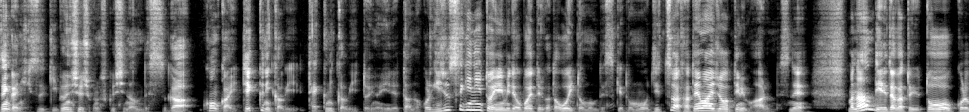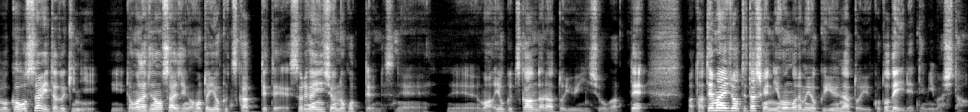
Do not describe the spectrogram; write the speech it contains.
前回に引き続き文集色の副詞なんですが、今回テクニカリー、テクニカリーというのを入れたのは、これ技術的にという意味で覚えている方多いと思うんですけども、実は建前上って意味もあるんですね。まあ、なんで入れたかというと、これ僕がオーストラリアにいた時に、友達のオーストラリア人が本当によく使ってて、それが印象に残ってるんですね。えー、まあよく使うんだなという印象があって、まあ、建前上って確かに日本語でもよく言うなということで入れてみました。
